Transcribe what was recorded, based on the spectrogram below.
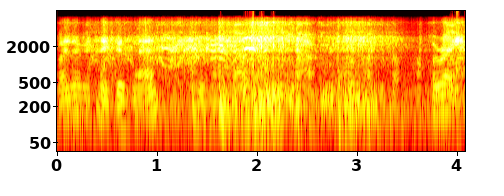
why don't we take your bed, give myself a and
